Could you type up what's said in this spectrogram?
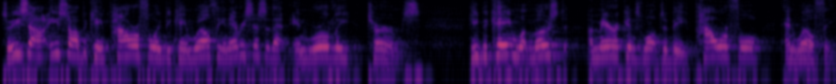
So Esau, Esau became powerful, he became wealthy in every sense of that in worldly terms. He became what most Americans want to be powerful and wealthy.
